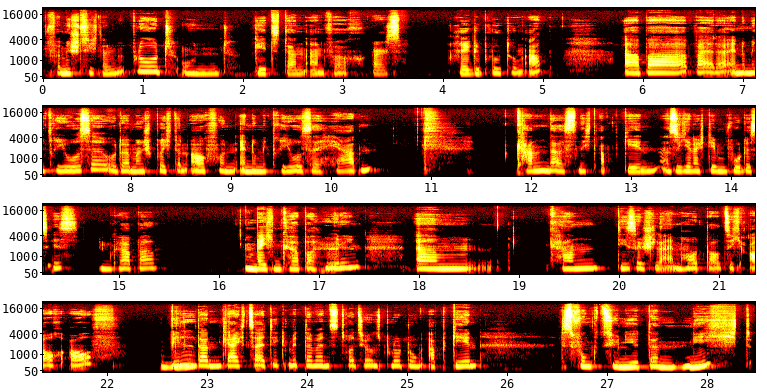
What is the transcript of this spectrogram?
vermischt sich dann mit Blut und geht dann einfach als Regelblutung ab. Aber bei der Endometriose oder man spricht dann auch von Endometrioseherden, kann das nicht abgehen. Also je nachdem, wo das ist im Körper, in welchen Körperhöhlen, ähm, kann diese Schleimhaut baut sich auch auf, will Mhm. dann gleichzeitig mit der Menstruationsblutung abgehen. Das funktioniert dann nicht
